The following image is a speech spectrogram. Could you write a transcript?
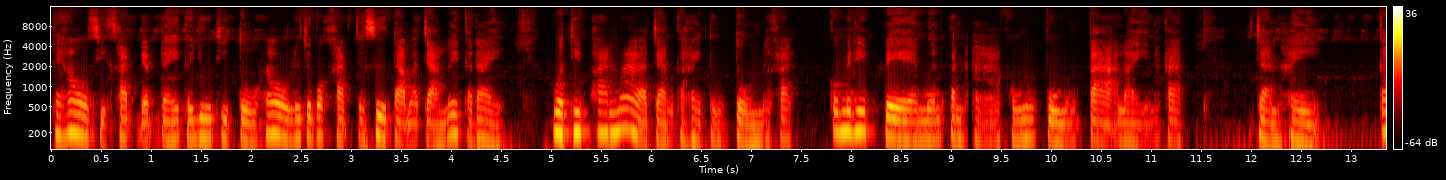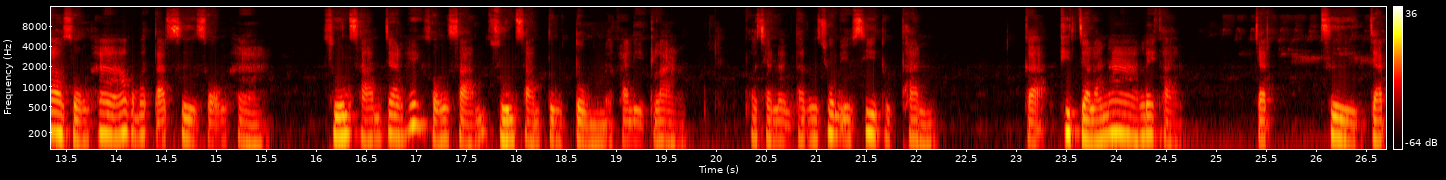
แต่เฮาสิคัดแบบใดก็อยู่ที่ตัวเฮาหรือจะบ่คัดจะซื้อตามอาจารย์เลยก็ได้งวดที่ผ่านมาอาจารย์ก็ให้ตรงๆนะคะ ก็ไม่ได้แปลเหมือนปัญหาของหลวงปู่หลวงตาอะไรนะคะ อาจารย์ให้925เฮาก็มาตัดซื้อ25 03อาจารย์ให้23 03ตรงๆนะคะเลขล่าง เพราะฉะนั้นท่านผู้ชม FC ทุกท่าน ก็พิจารณาเลยค่ะ จัดสื่อจัด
